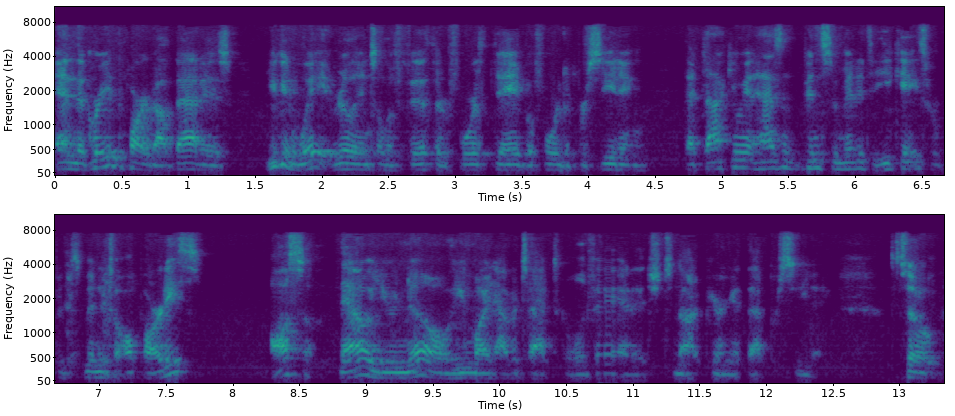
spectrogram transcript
And the great part about that is you can wait really until the fifth or fourth day before the proceeding. That document hasn't been submitted to E-case or been submitted to all parties. Awesome. Now you know you might have a tactical advantage to not appearing at that proceeding. So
